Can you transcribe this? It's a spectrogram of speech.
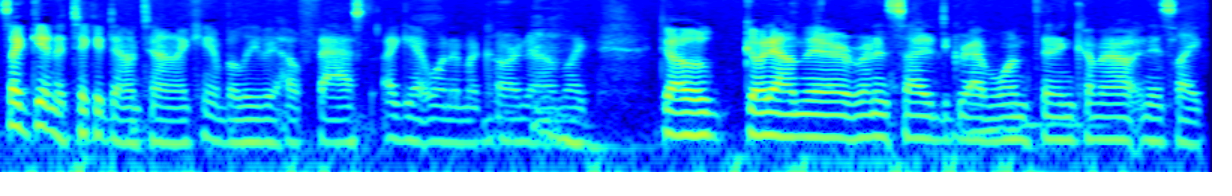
it's like getting a ticket downtown. I can't believe it how fast I get one in my car now. I'm like, go go down there, run inside to grab one thing, come out, and it's like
